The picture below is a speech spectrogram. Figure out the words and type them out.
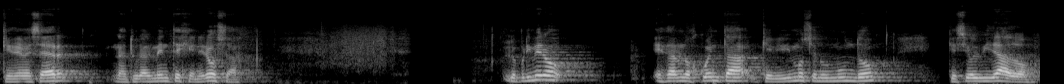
que debe ser naturalmente generosa. Lo primero es darnos cuenta que vivimos en un mundo que se ha olvidado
